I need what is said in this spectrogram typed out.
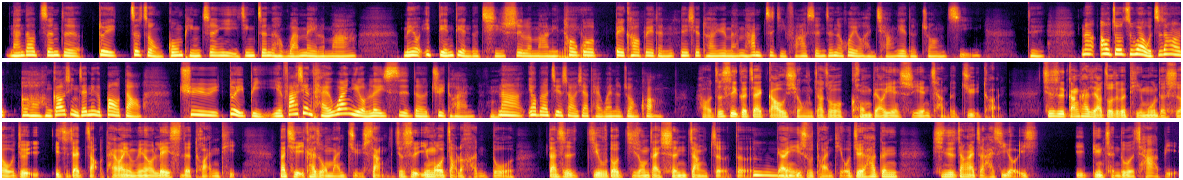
难道真的对这种公平正义已经真的很完美了吗？没有一点点的歧视了吗？你透过背靠背的那些团员们，他们自己发声，真的会有很强烈的撞击。对，那澳洲之外，我知道，呃，很高兴你在那个报道去对比，也发现台湾也有类似的剧团。嗯，那要不要介绍一下台湾的状况？好，这是一个在高雄叫做空表演实验场的剧团。其实刚开始要做这个题目的时候，我就一直在找台湾有没有类似的团体。那其实一开始我蛮沮丧的，就是因为我找了很多，但是几乎都集中在身障者的表演艺术团体。我觉得他跟心智障碍者还是有一一定程度的差别。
